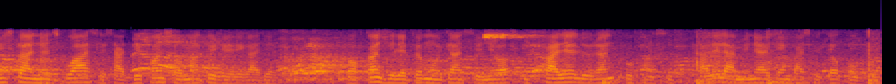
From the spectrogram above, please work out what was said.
jusqu'à un espoir, c'est sa défense seulement que je regardais. Bon, quand je l'ai fait monter en senior, il fallait le rendre offensif. Il fallait l'amener avec un basketteur complet.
